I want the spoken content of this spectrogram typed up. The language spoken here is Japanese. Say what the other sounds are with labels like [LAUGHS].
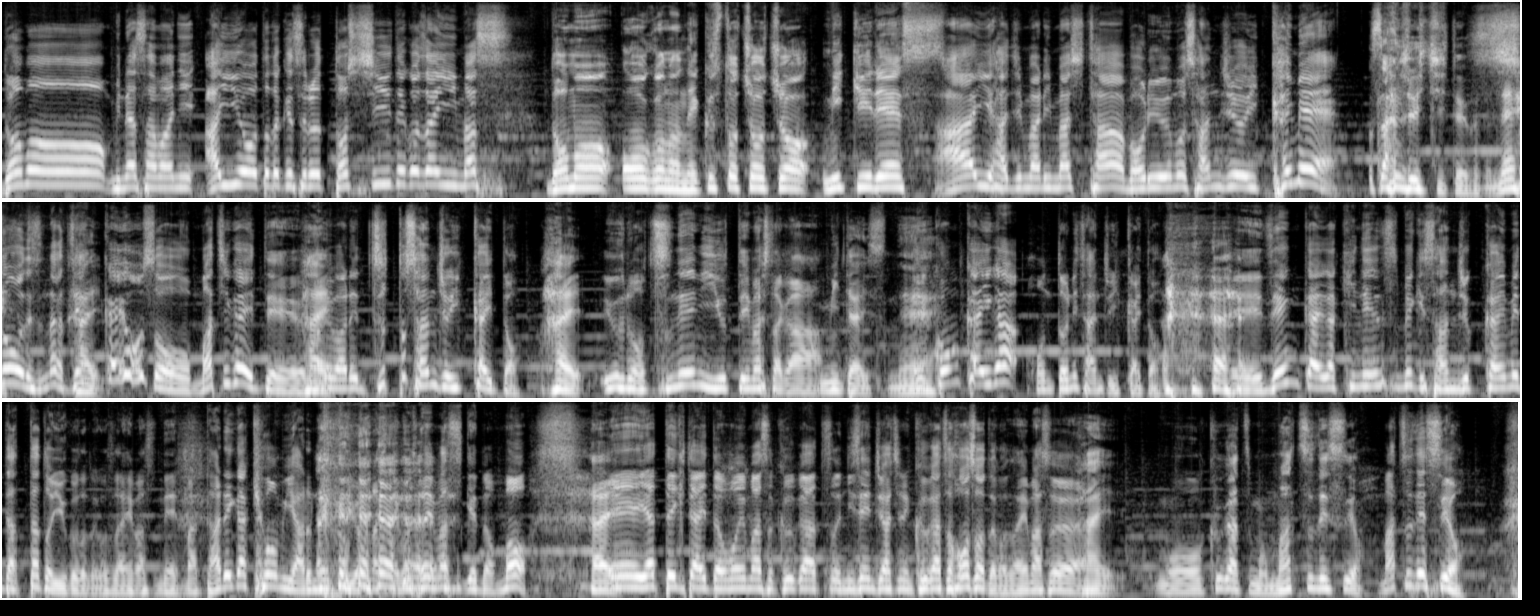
どうも皆様に愛をお届けするトッシーでございます。どうも王語のネクスト町長ミッキーです。はい始まりました。ボリューム31回目31ということでね。そうです。なんか前回放送を間違えてはい。我々ずっと31回とはい。いうのを常に言っていましたが、みたいですえーね今回が本当に31回と、[LAUGHS] えー前回が記念すべき30回目だったということでございますね。まあ誰が興味あるねという話でございますけども、[LAUGHS] はい、えーやっていきたいと思います。9月2018年9月放送でございます、はい。もう9月も末ですよ。末ですよ。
